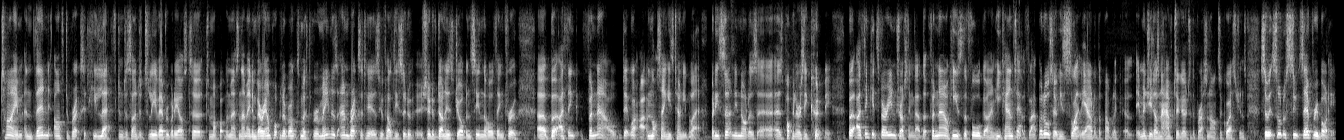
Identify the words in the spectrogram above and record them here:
time, and then after Brexit, he left and decided to leave everybody else to, to mop up the mess, and that made him very unpopular amongst most Remainers and Brexiteers who felt he should have should have done his job and seen the whole thing through. Uh, but I think for now, well, I'm not saying he's Tony Blair, but he's certainly not as uh, as popular as he could be. But I think it's very interesting that that for now he's the fall guy and he can take the flak, but also he's slightly out of the public uh, image. He doesn't have to go to the press and answer questions, so it sort of suits everybody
